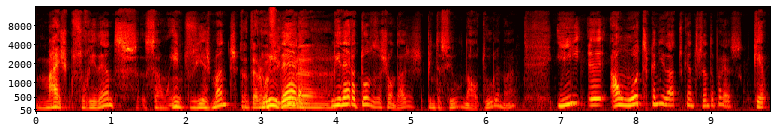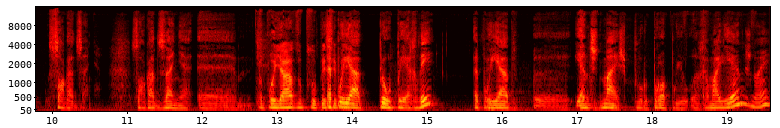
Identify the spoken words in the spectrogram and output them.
mais que sorridentes, são entusiasmantes. Portanto, lidera, figura... lidera todas as sondagens, Pintacilgo, na altura, não é? E uh, há um outro candidato que, entretanto, aparece, que é Salgado Zenha. Salgado Zenha... Uh, apoiado pelo PCP. Apoiado pelo PRD, apoiado uh, antes de mais, por o próprio Ramalhianos, não é?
